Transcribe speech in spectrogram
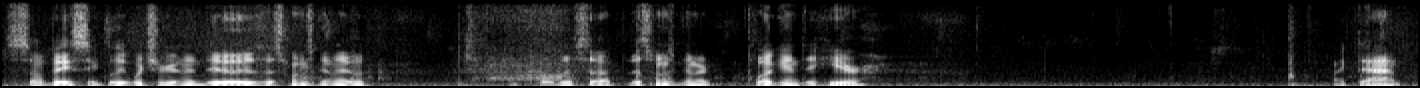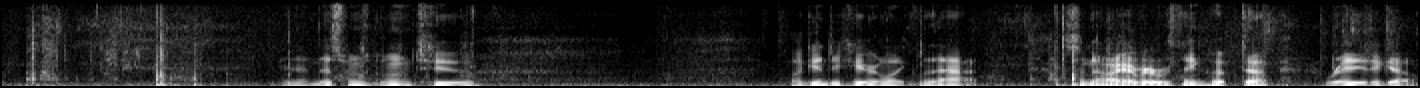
So basically what you're going to do is this one's going to pull this up. This one's going to plug into here like that. And then this one's going to plug into here like that. So now I have everything hooked up, ready to go.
